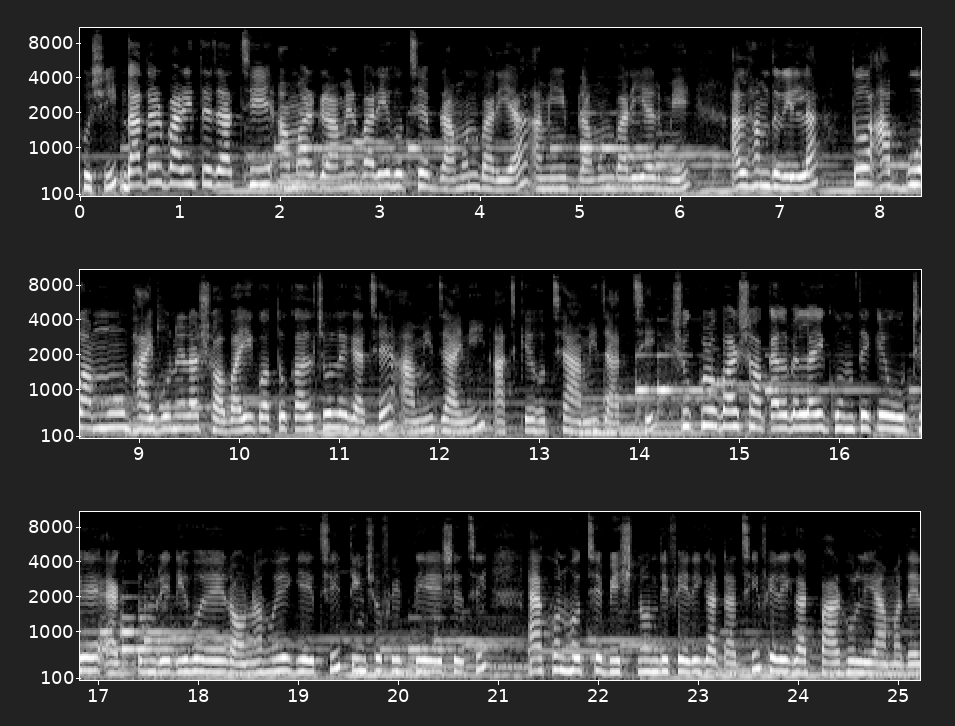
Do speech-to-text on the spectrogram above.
খুশি। দাদার বাড়িতে যাচ্ছি, আমার গ্রামের বাড়ি হচ্ছে ব্রাহ্মণবাড়িয়া, আমি ব্রাহ্মণবাড়িয়ার মেয়ে। আলহামদুলিল্লাহ তো আব্বু, আম্মু ভাই বোনেরা সবাই গতকাল চলে গেছে। আমি যাইনি, আজকে হচ্ছে আমি যাচ্ছি। শুক্রবার সকালবেলায় ঘুম থেকে উঠে একদম রেডি হয়ে রওনা হয়ে গিয়েছি, তিনশো ফিট দিয়ে এসেছি। এখন হচ্ছে বিষ্ণন্দী ফেরিঘাট আছি। ফেরিঘাট পার হলে আমাদের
